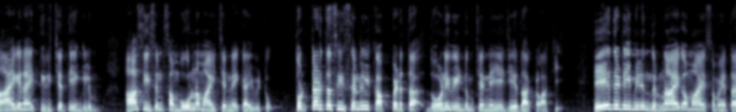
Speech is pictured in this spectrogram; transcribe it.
നായകനായി തിരിച്ചെത്തിയെങ്കിലും ആ സീസൺ സമ്പൂർണമായി ചെന്നൈ കൈവിട്ടു. തൊട്ടടുത്ത സീസണിൽ കപ്പെടുത്ത ധോണി വീണ്ടും ചെന്നൈയെ ജേതാക്കളാക്കി. ഏത് ടീമിനും നിർണായകമായ സമയത്ത്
